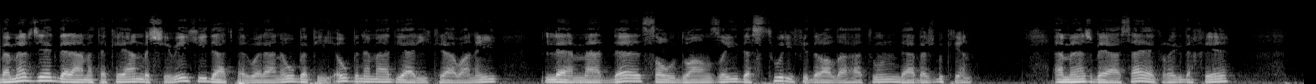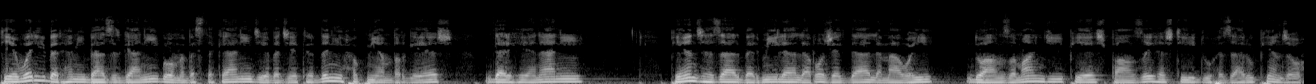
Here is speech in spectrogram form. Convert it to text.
بە مەرجێک دەرامەتەکەیان بە شێوەیەکی دادپەروەرانە و بەپێی ئەو بنەما دیاری کراوانەی لە ماددە سەد و دوازدە ی دەستووری فیدراڵدا هاتوون دابەش بکرێن ئەمەش بە یاسایەک ڕێک دەخرێ پێوەری بەرهەمی بازرگانی بۆ مەبەستەکانی جێبەجێکردنی حوکمی ئەم بڕگەیەش دەرهێنانی پێنج هەزار بەرمیلە لە ڕۆژێکدا لە ماوەی دوانزە مانگی پێش پانزەی هەشتی دوو هەزار و پێنج ەوە.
